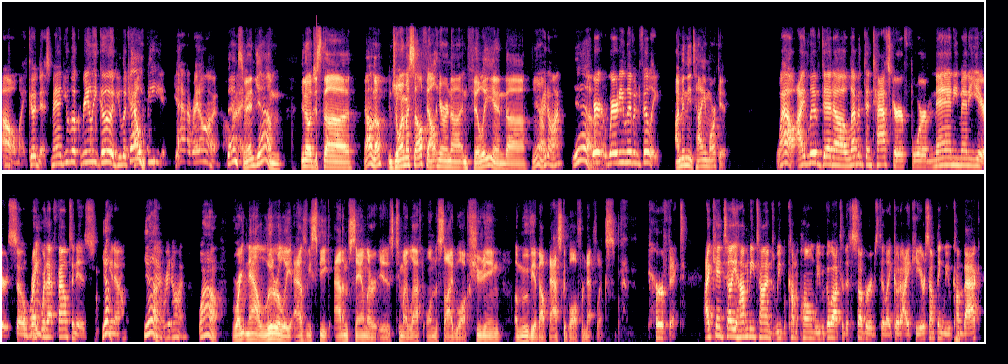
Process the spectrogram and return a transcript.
Oh my goodness, man! You look really good. You look Thanks. healthy. And yeah, right on. All Thanks, right. man. Yeah, I'm, you know, just uh, I don't know, enjoying myself out here in uh, in Philly, and uh, you know, Right on. yeah, Where Where do you live in Philly? I'm in the Italian market. Wow, I lived at uh, 11th and Tasker for many, many years. So Oh, wow. right where that fountain is. Yeah. You know. Yeah. Yeah. Right on. Wow. Right now, literally as we speak, Adam Sandler is to my left on the sidewalk shooting a movie about basketball for Netflix. Perfect. I can't tell you how many times we would come home. We would go out to the suburbs to like go to IKEA or something. We would come back.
